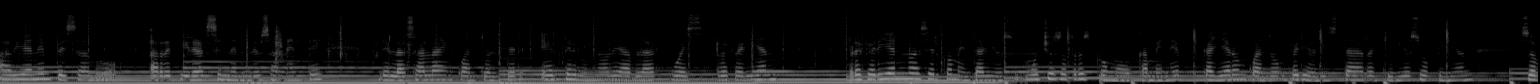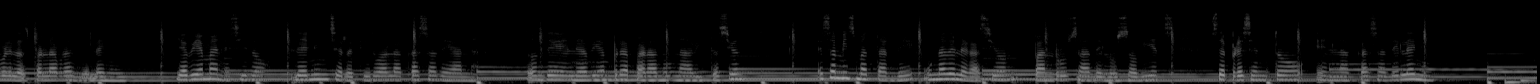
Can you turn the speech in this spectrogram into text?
habían empezado a retirarse nerviosamente de la sala en cuanto él, terminó de hablar, pues referían Preferían no hacer comentarios. Muchos otros, como Kamenev, callaron cuando un periodista requirió su opinión sobre las palabras de Lenin. Ya había amanecido. Lenin se retiró a la casa de Ana, donde le habían preparado una habitación. Esa misma tarde, una delegación panrusa de los soviets se presentó en la casa de Lenin,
